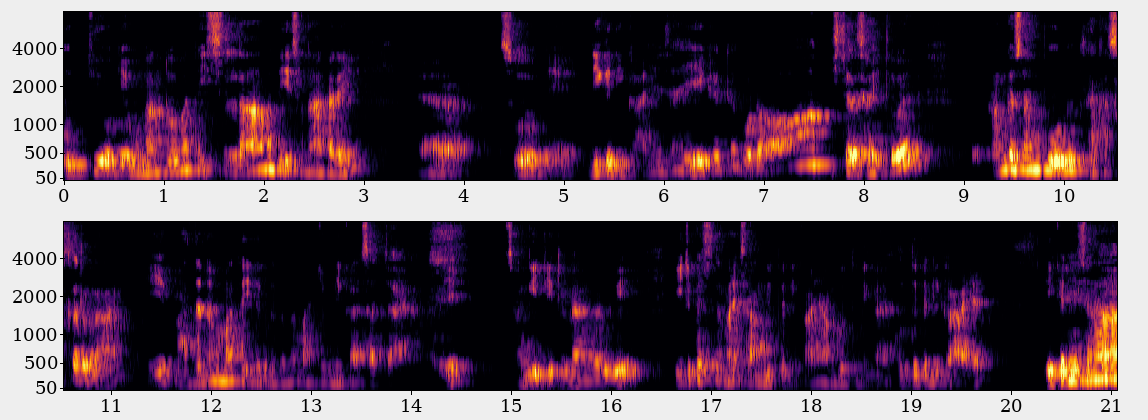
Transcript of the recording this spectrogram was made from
උද්‍යෝගයේ උනන්දුව මත ඉස්ලාම දේශනා කරේ සෝමේ දීගනිකාය නිසා ඒකට ගොඩාක් ඉස්තර සහිතව අංග සම්පූර්ණ සකස් කරලා ඒ පදනම මත ඉඳගෙන තමයි මජ්ක්‍ධිම නිකාය සත්‍යයන. ඒ සංගීතයට නම් වෙව්වේ ඊට පස්සේ තමයි සංයුත්ත නිකාය, අංගුත්තර නිකාය, කුද්දක නිකාය. ඒක නිසා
